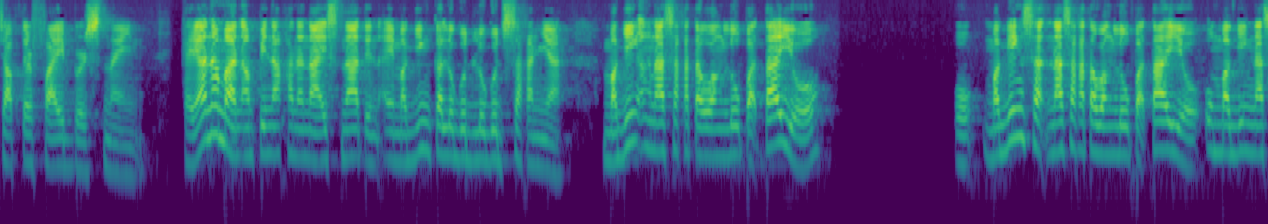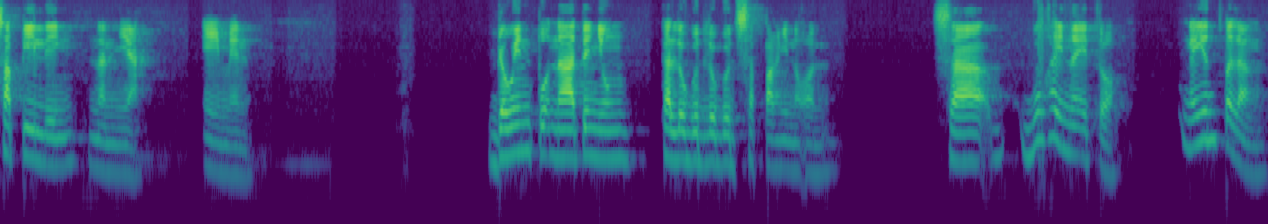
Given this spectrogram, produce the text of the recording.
chapter 5, verse 9. Kaya naman, ang pinakananais natin ay maging kalugod-lugod sa Kanya. Maging ang nasa katawang lupa tayo, o maging sa, nasa katawang lupa tayo, o maging nasa piling na Niya. Amen gawin po natin yung kalugod-lugod sa Panginoon. Sa buhay na ito, ngayon pa lang,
